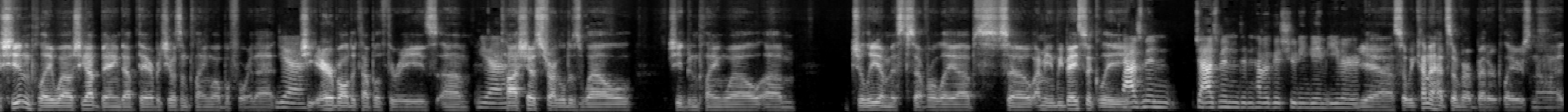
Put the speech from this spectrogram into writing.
She didn't play well. She got banged up there, but she wasn't playing well before that. Yeah, She airballed a couple of threes. Um, yeah, Tasha struggled as well. She'd been playing well. Um, Julia missed several layups. So I mean, we basically Jasmine Jasmine didn't have a good shooting game either. yeah. So we kind of had some of our better players not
